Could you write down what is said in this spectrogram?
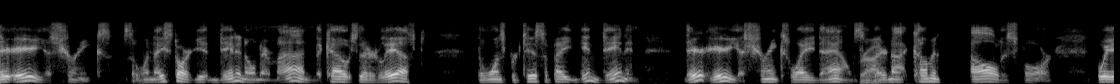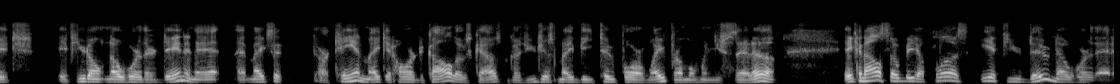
their area shrinks. So when they start getting denning on their mind, the coats that are left, the ones participating in denning, their area shrinks way down. So right. they're not coming all as far, which if you don't know where they're denning at, that makes it or can make it hard to call those cows because you just may be too far away from them when you set up. It can also be a plus if you do know where that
